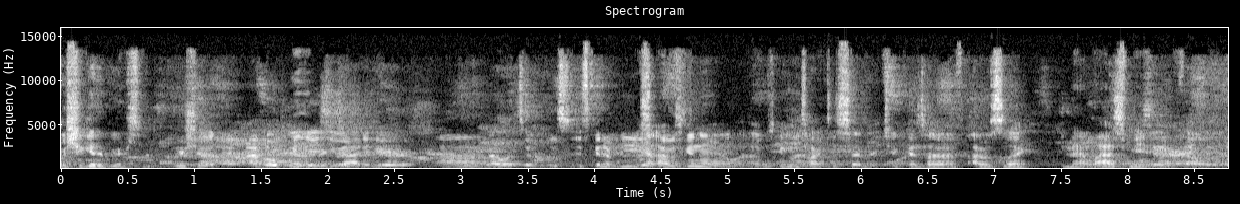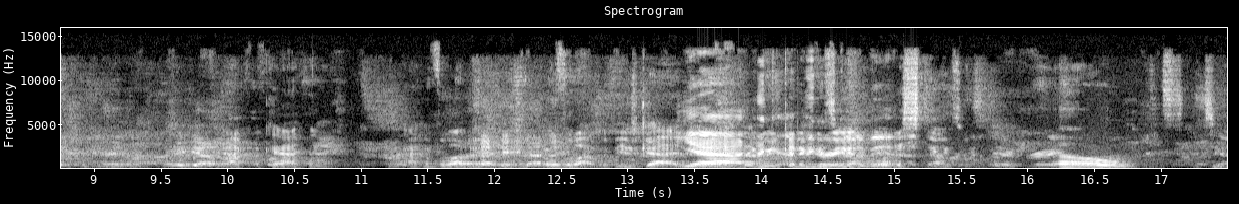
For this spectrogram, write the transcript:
we should get a beer sometime. We should. I hope we get you out of here uh, relatively. It's gonna be. I was gonna, I was gonna talk to Cedric too, because I, I was like in that last meeting. I felt There you go. like, okay, I think I have a lot of overlap with these guys. Yeah, I think, we can agree on a lot of stuff. Oh. It's a,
